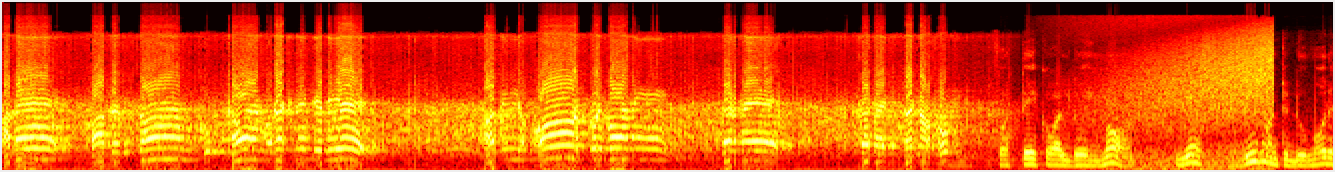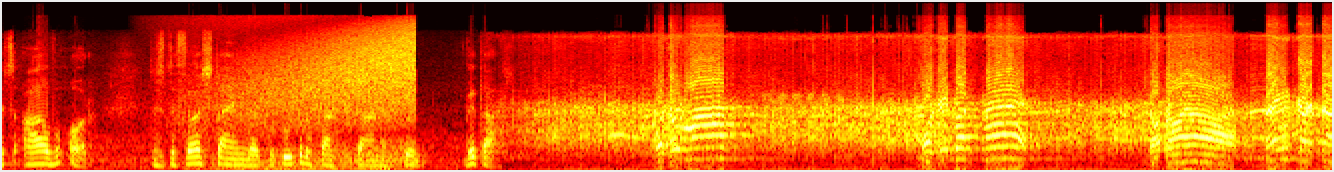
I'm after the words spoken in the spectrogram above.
हमें पाकिस्तान को कायम रखने के लिए अभी और कुर्बानी करने करना होगी। for take all doing more. Yes, we want to do more. It's our war. This is the first time that the people of Pakistan have stood with us. मुसलमान मुसीबत में घबराया नहीं करता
